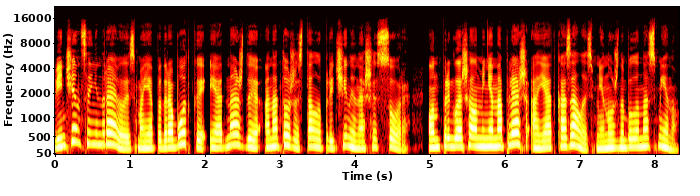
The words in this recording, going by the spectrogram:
Винченцо не нравилась моя подработка, и однажды она тоже стала причиной нашей ссоры. Он приглашал меня на пляж, а я отказалась, мне нужно было на смену.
